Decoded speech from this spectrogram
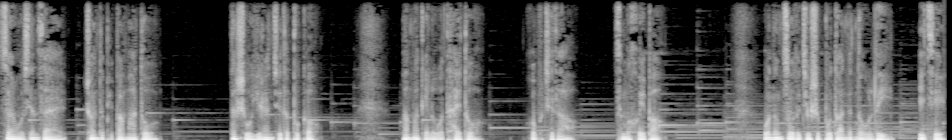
虽然我现在赚的比爸妈多，但是我依然觉得不够。爸妈给了我太多，我不知道怎么回报。我能做的就是不断的努力，以及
